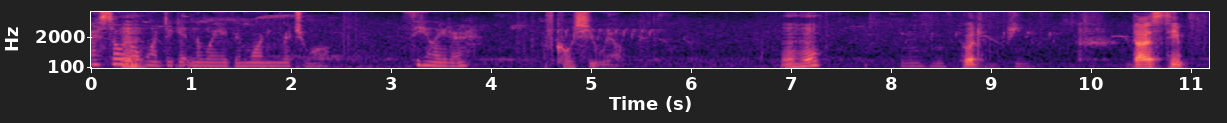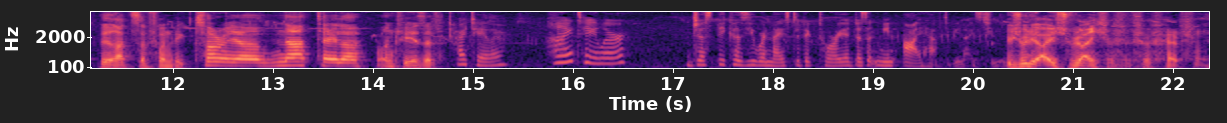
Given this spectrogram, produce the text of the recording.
I so don't want to get in the way of your morning ritual. See you later. Of course you will. Mhm. Gut. Da ist die Bratze von Victoria. Na, Taylor. Und wie ist es? Hi, Taylor. Hi, Taylor. Just because you were nice to Victoria doesn't mean I have to be nice to you. Ich will dir, ich will eigentlich helfen.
